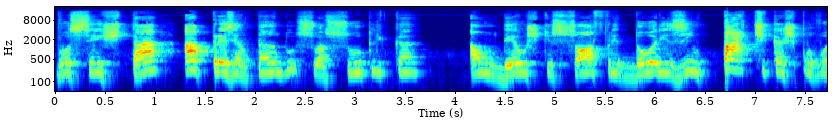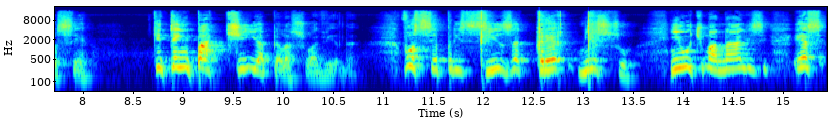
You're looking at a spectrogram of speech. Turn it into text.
você está apresentando sua súplica a um Deus que sofre dores empáticas por você, que tem empatia pela sua vida. Você precisa crer nisso. Em última análise, esse,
